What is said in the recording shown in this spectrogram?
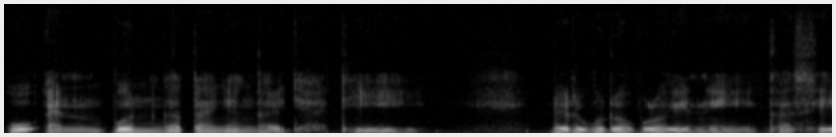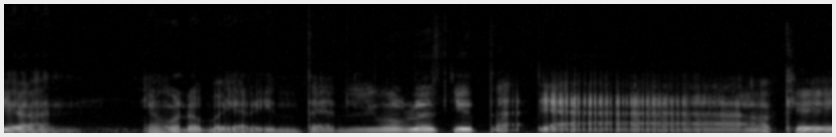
UN pun katanya nggak jadi. 2020 ini kasihan. Yang udah bayar inten 15 juta. Ya oke. Okay.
